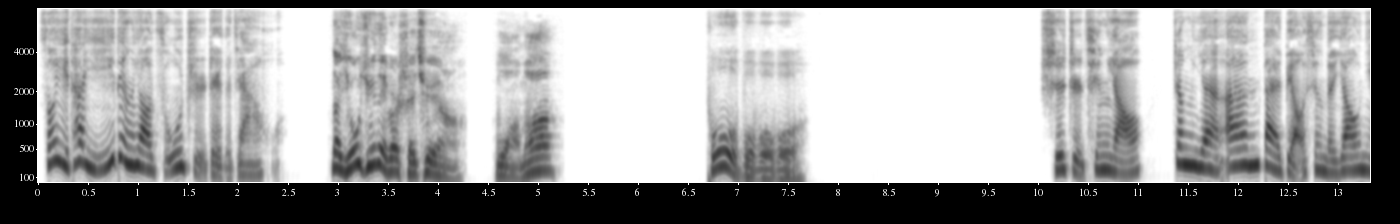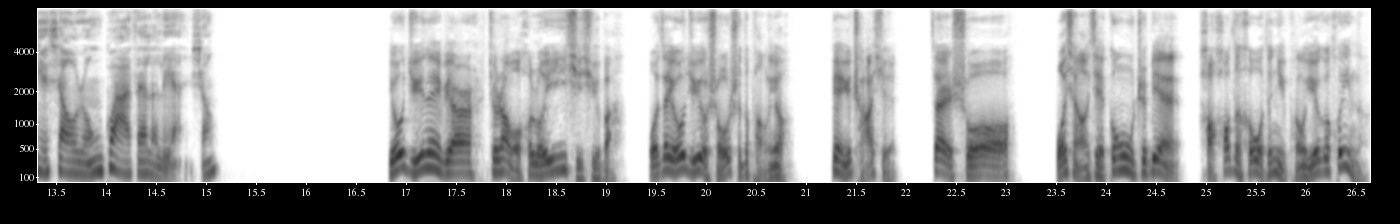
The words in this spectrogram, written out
所以他一定要阻止这个家伙。那邮局那边谁去啊？我吗？不不不不。十指轻摇。郑燕安代表性的妖孽笑容挂在了脸上。邮局那边就让我和罗伊一起去吧，我在邮局有熟识的朋友，便于查询。再说，我想要借公务之便，好好的和我的女朋友约个会呢。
